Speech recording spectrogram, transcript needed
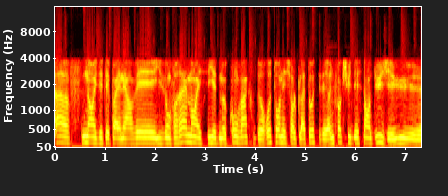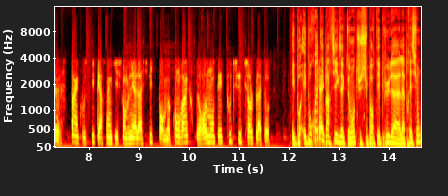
Ah, non, ils n'étaient pas énervés. Ils ont vraiment essayé de me convaincre de retourner sur le plateau. C'est-à-dire, une fois que je suis descendu, j'ai eu euh, cinq ou six personnes qui sont venues à la suite pour me convaincre de remonter tout de suite sur le plateau. et, pour- et pourquoi t'es parti exactement? Tu supportais plus la, la pression?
